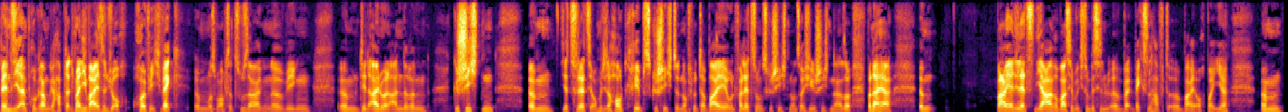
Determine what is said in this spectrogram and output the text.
wenn sie ein Programm gehabt hat, ich meine, die war jetzt natürlich auch häufig weg, ähm, muss man auch dazu sagen, ne, wegen ähm, den ein oder anderen Geschichten. Ähm, jetzt zuletzt ja auch mit dieser Hautkrebsgeschichte noch mit dabei und Verletzungsgeschichten und solche Geschichten. Also von daher ähm, war ja die letzten Jahre war es ja wirklich so ein bisschen äh, we- wechselhaft äh, bei auch bei ihr. Ähm,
